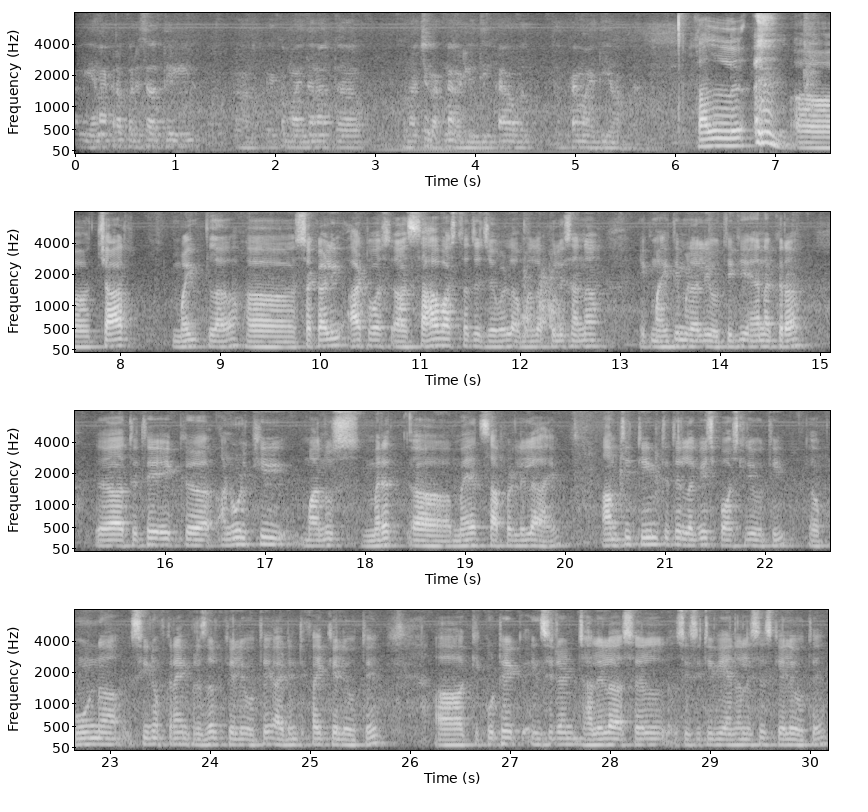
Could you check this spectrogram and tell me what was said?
काल येनाकरा परिसरातील एका मैदानात खुनाची घटना घडली होती. काय बाबत काय माहिती आहे काल चार मैतला सकाळी आठ वाज सहा वाजताच्या जेवळ आम्हाला पोलिसांना एक माहिती मिळाली होती की एन अकरा तिथे एक अनोळखी माणूस मयत मयत सापडलेला आहे. आमची टीम तिथे लगेच पोहोचली होती. पूर्ण सीन ऑफ क्राईम प्रिझर्व केले होते आयडेंटिफाय केले होते. की कुठे एक इन्सिडेंट झालेला असेल C C T V analysis केले होते.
